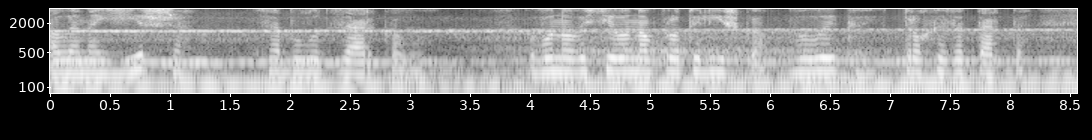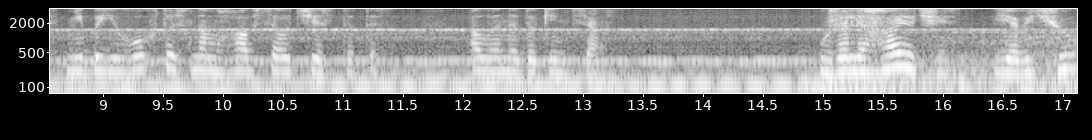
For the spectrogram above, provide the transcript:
Але найгірше це було дзеркало. Воно висіло навпроти ліжка, велике, трохи затерте, ніби його хтось намагався очистити, але не до кінця. Уже лягаючи, я відчув,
